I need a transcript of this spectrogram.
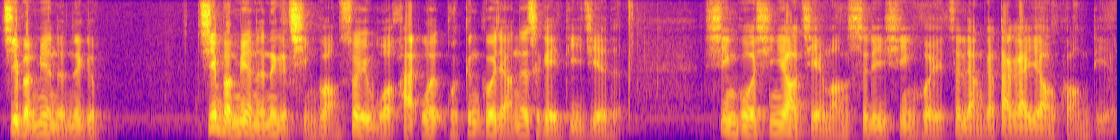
基本面的那个基本面的那个情况，所以我还我我跟各位讲，那是可以低接的。信国新药解盲，失利信辉这两个大概要狂跌了。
